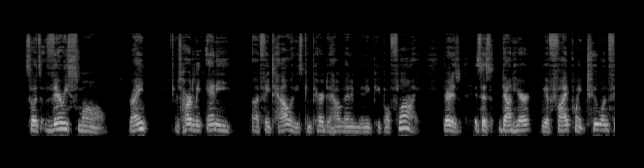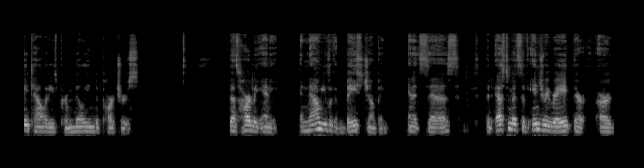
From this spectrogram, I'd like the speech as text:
So it's very small, right? There's hardly any uh, fatalities compared to how many, many people fly. There it is. It says down here, we have 5.21 fatalities per million departures. That's hardly any. And now you look at base jumping, and it says that estimates of injury rate, there are,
